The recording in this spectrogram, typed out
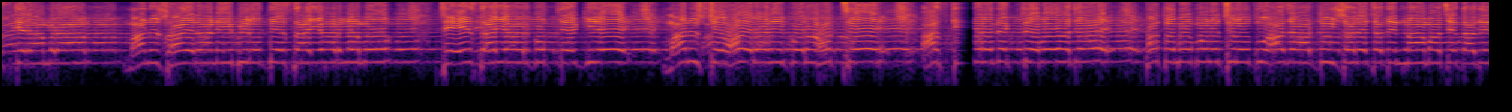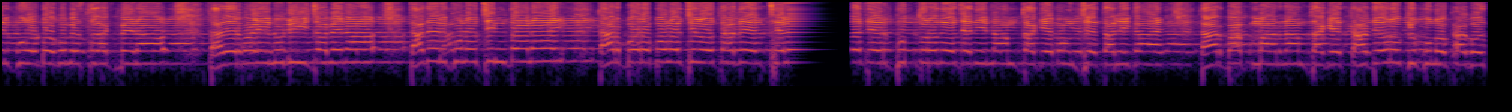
আজকের আমরা মানুষ হয়রানির বিরুদ্ধে এসআইআর নামক যে এসআইআর করতে গিয়ে মানুষকে হয়রানি করা হচ্ছে আজকে দেখতে পাওয়া যায়, প্রথমে বলেছিল দু হাজার দুই সালে যাদের নাম আছে তাদের কোনো ডকুমেন্টস লাগবে না, তাদের বাড়ি নোটিশ যাবে না, তাদের কোনো চিন্তা নাই। তারপরে বলেছিল তাদের ছেলে তাদের পুত্রদের যদি নাম থাকে বংশের তালিকায়, তার বাপ মার নাম থাকে, তাদেরও কি কোনো কাগজ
